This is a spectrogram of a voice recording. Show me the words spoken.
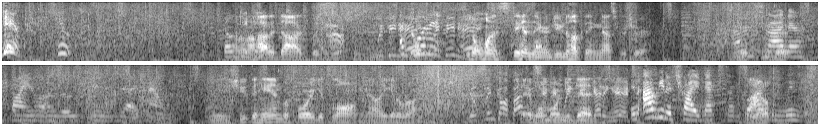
There. Cute. Don't I don't get know hit. how to dodge, but you, We've you, you don't, We've been hit! you don't want to stand there and do nothing. That's for sure. I'm You're- trying to find one of those things that I found. You need to shoot the hand before it gets long. Now you gotta run. You'll sink our Okay, one more and you're dead. And I'm gonna try it next time so I can win this.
